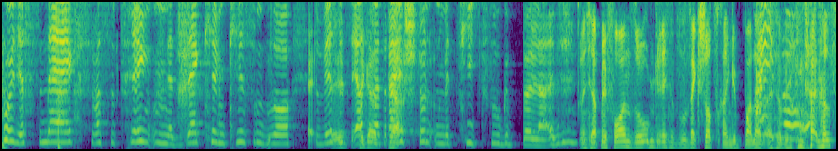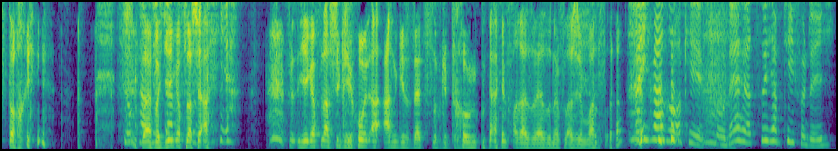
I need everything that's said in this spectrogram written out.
hol dir Snacks, was zu trinken, eine Decke, ein Kissen, so. Du wirst jetzt erst mal drei ja. Stunden mit Tee zugeböllert. Ich habe mir vorhin so umgerechnet so sechs Shots reingeballert, Alter, wegen deiner Story. Flo So einfach Jägerflasche an. Ja. Jägerflasche geholt, angesetzt und getrunken. Einfach als wäre so eine Flasche Wasser. Weil ich war so, okay, Flo, ne, hör zu, ich hab Tee für dich.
